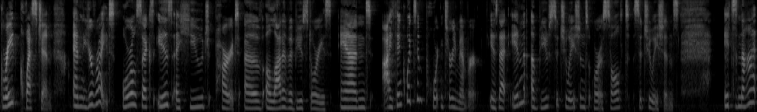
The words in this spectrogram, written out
Great question. And you're right. Oral sex is a huge part of a lot of abuse stories. And I think what's important to remember is that in abuse situations or assault situations, it's not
